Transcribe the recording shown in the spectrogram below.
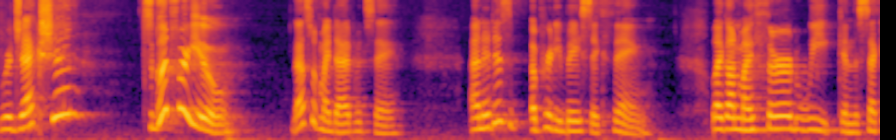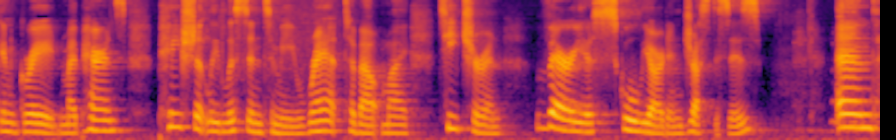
Rejection? It's good for you. That's what my dad would say. And it is a pretty basic thing. Like on my third week in the second grade, my parents patiently listened to me rant about my teacher and various schoolyard injustices. And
